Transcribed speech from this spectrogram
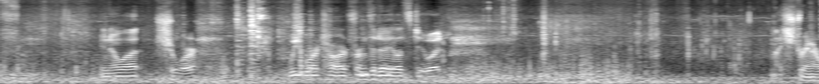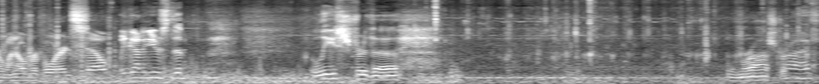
Twenty and a half. You know what? Sure. We worked hard for him today. Let's do it. My stringer went overboard, so we got to use the leash for the, the Mirage Drive.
